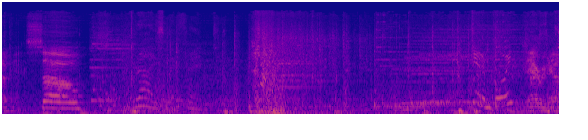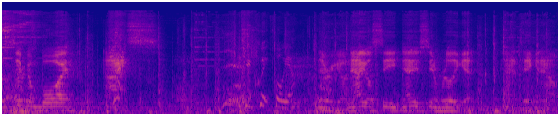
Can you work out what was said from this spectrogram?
Okay, so Rise, my friend. Him, boy. there we go. Sick 'em, boy. Nice. Too quick for ya. There we go. Now you'll see. Now you see him really get kind of taken out.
